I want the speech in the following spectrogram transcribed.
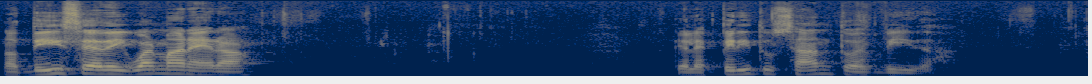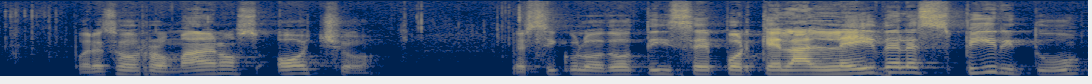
Nos dice de igual manera que el Espíritu Santo es vida. Por eso Romanos 8, versículo 2 dice, porque la ley del Espíritu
